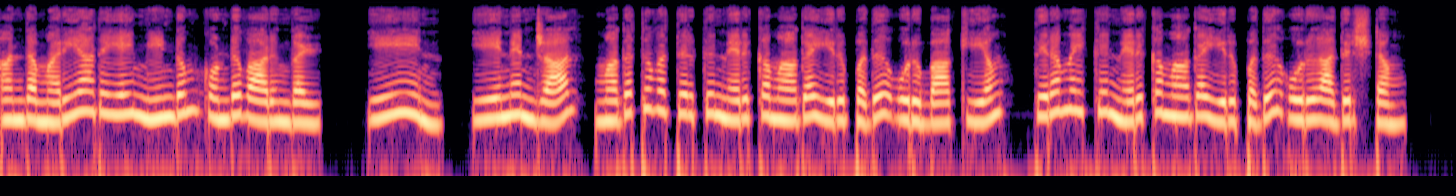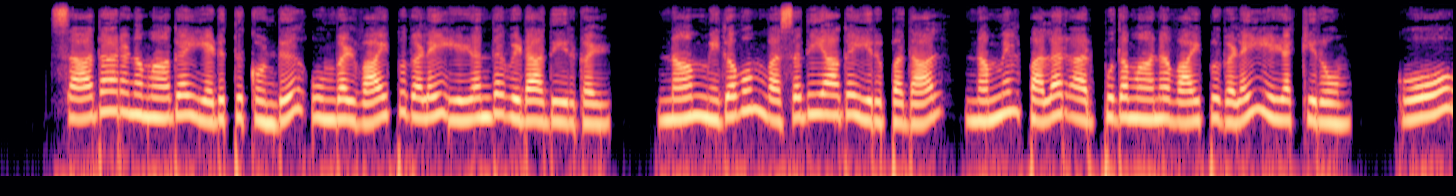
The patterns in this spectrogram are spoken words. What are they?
அந்த மரியாதையை மீண்டும் கொண்டு வாருங்கள். ஏன்? ஏனென்றால் மகத்துவத்திற்கு நெருக்கமாக இருப்பது ஒரு பாக்கியம் திறமைக்கு நெருக்கமாக இருப்பது ஒரு அதிர்ஷ்டம். சாதாரணமாக எடுத்துக்கொண்டு உங்கள் வாய்ப்புகளை இழந்து விடாதீர்கள். நாம் மிகவும் வசதியாக இருப்பதால் நம்மில் பலர் அற்புதமான வாய்ப்புகளை இழக்கிறோம். ஓ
